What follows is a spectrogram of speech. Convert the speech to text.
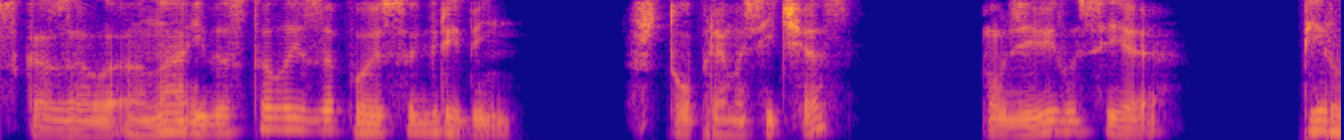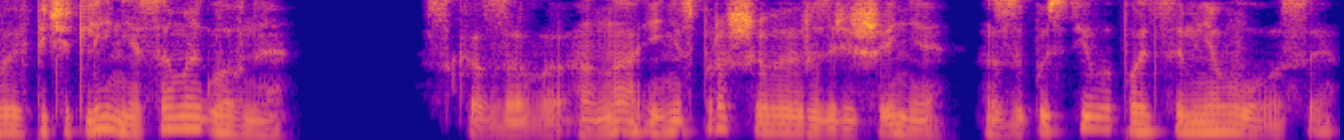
Сказала она и достала из-за пояса гребень. «Что, прямо сейчас?» Удивилась я. «Первое впечатление самое главное», — сказала она и, не спрашивая разрешения, запустила пальцы мне в волосы.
